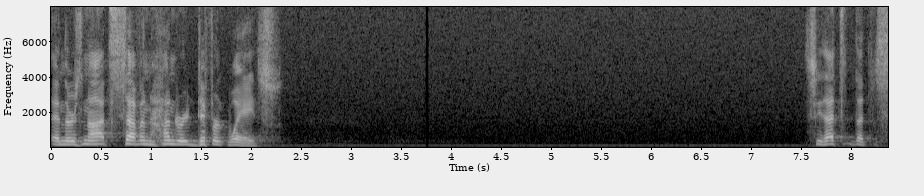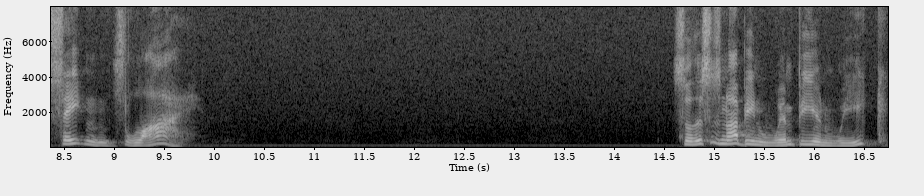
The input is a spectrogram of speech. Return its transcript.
And there's not 700 different ways. See, that's, that's Satan's lie. So, this is not being wimpy and weak.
